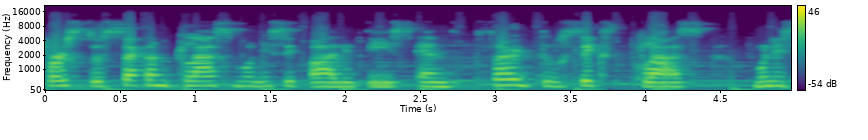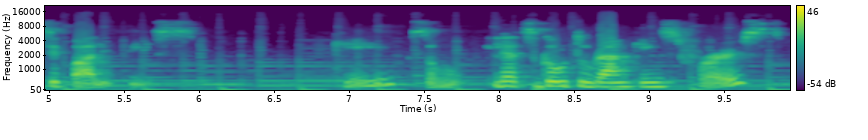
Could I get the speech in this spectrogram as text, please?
first to second class municipalities, and third to sixth class municipalities. Okay, so let's go to rankings first.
